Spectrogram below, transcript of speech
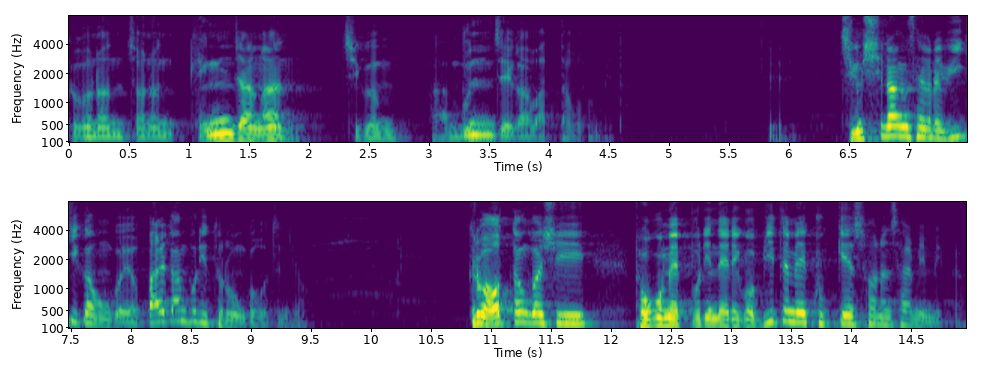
그거는 저는 굉장한 지금 아, 문제가 왔다고 봅니다. 지금 신앙생활에 위기가 온 거예요. 빨간불이 들어온 거거든요. 그럼 어떤 것이 복음의 뿌리 내리고 믿음에 굳게 서는 삶입니까?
